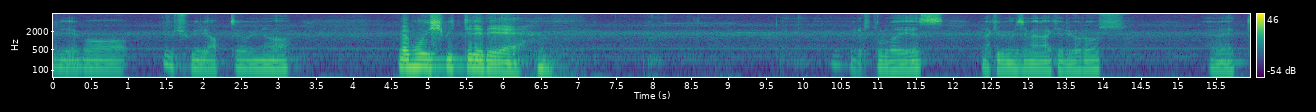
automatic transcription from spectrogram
Viego 3-1 yaptı oyunu. Ve bu iş bitti dedi. Bir üst turdayız. Rakibimizi merak ediyoruz. Evet,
